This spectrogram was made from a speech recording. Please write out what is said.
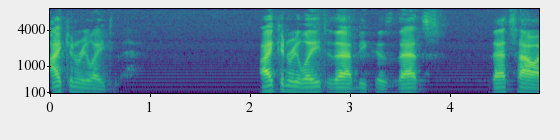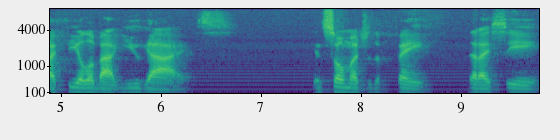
I can relate to that. I can relate to that because that's, that's how I feel about you guys and so much of the faith that I see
